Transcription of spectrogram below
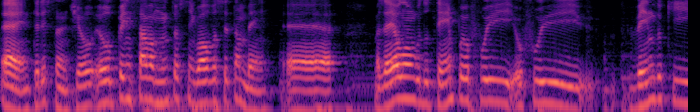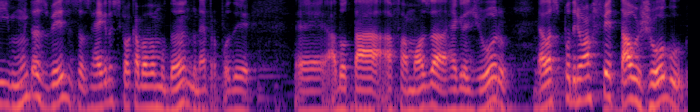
É, interessante. Eu, eu pensava muito assim, igual você também. É, mas aí ao longo do tempo eu fui, eu fui vendo que muitas vezes as regras que eu acabava mudando, né, para poder é, adotar a famosa regra de ouro, elas poderiam afetar o jogo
